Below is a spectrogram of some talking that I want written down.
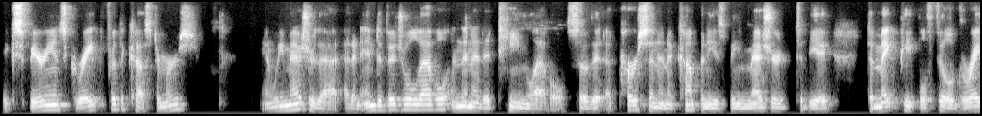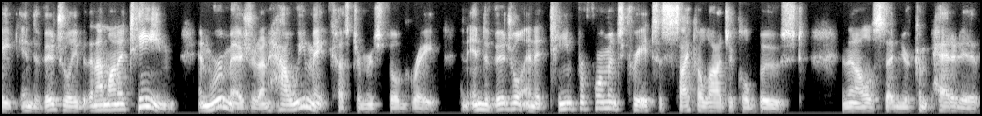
experience great for the customers. And we measure that at an individual level and then at a team level so that a person in a company is being measured to be a, to make people feel great individually, but then I'm on a team and we're measured on how we make customers feel great. An individual and a team performance creates a psychological boost. And then all of a sudden you're competitive.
